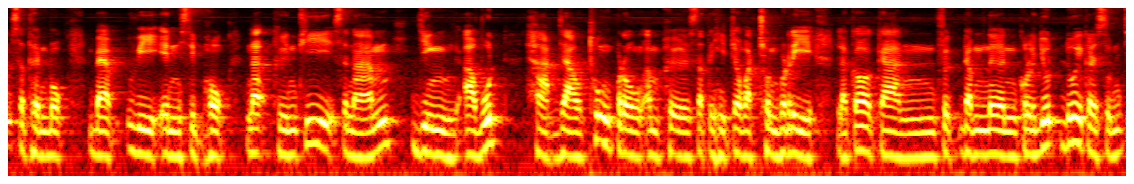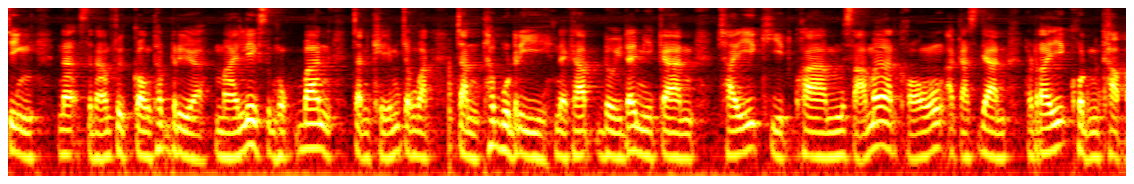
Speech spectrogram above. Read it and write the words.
ำสะเทินบกแบบ VN16 ณพื้นที่สนามยิงอาวุธ หาดยาวทุ่งโปรงอำเภอสตหิบจังหวัดชนบุรี แล้วก็การฝึกดำเนินกลยุทธ์ด้วยกระสุนจริง ณสนามฝึกกองทัพเรือ หมายเลข 16 บ้าน จันเขมจังหวัดจันทบุรีนะครับโดยได้มีการใช้ขีดความสามารถของอากาศยานไร้คนขับ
